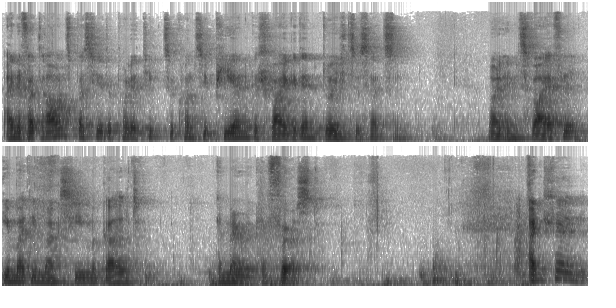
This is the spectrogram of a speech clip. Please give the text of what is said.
eine vertrauensbasierte Politik zu konzipieren, geschweige denn durchzusetzen, weil im Zweifel immer die Maxime galt America First. Ein Schelm,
